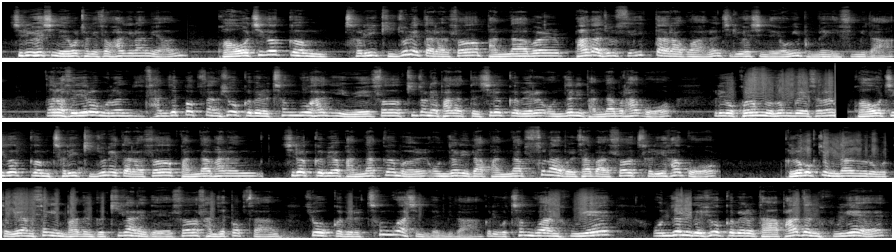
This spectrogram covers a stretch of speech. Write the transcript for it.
질의회시 내용을 통해서 확인하면 과호지급금 처리 기준에 따라서 반납을 받아줄 수 있다라고 하는 질의회시 내용이 분명히 있습니다. 따라서 여러분은 산재법상 휴업급여를 청구하기 위해서 기존에 받았던 실업급여를 온전히 반납을 하고 그리고 고용노동부에서는 과호직업금 처리 기준에 따라서 반납하는 실업급여 반납금을 온전히 다 반납 수납을 잡아서 처리하고 근로복지공단으로부터 요양 승인 받은 그 기간에 대해서 산재법상 휴업급여를 청구하시면 됩니다. 그리고 청구한 후에 온전히 그 휴업급여를 다 받은 후에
